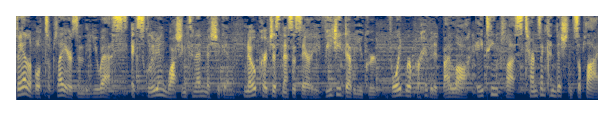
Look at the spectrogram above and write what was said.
Available to players in the U.S., excluding Washington and Michigan. No purchase necessary. VGW Group. Void where prohibited by law. 18 plus. Terms and conditions apply.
